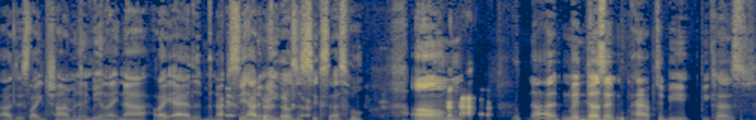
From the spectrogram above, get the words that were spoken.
I just like chiming in and being like, nah, I like ad libbing. I can see how the Migos is successful. Um, nah, it doesn't have to be because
